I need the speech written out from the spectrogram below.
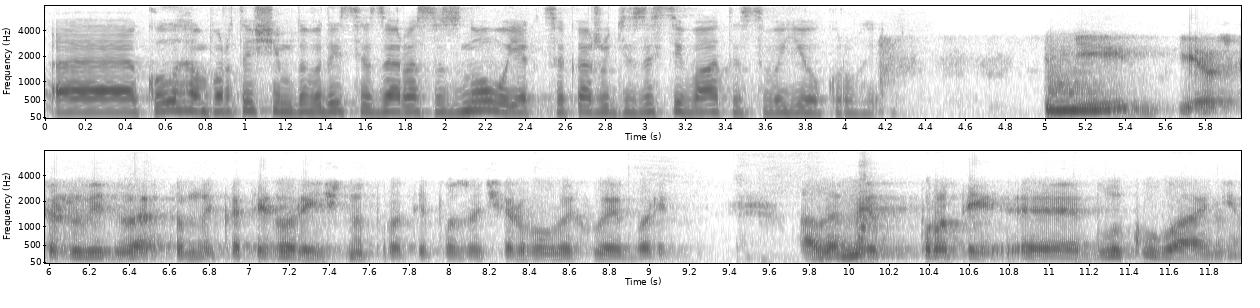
е, колегам про те, що їм доведеться зараз знову, як це кажуть, засівати свої округи. Ні, я скажу відверто, ми категорично проти позачергових виборів, але ми проти е, блокування.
